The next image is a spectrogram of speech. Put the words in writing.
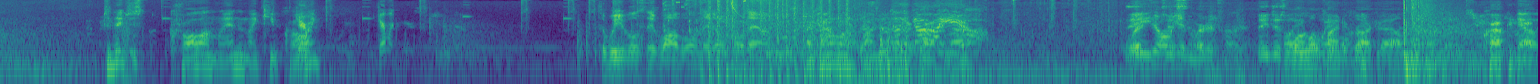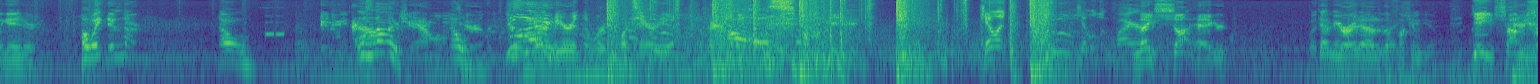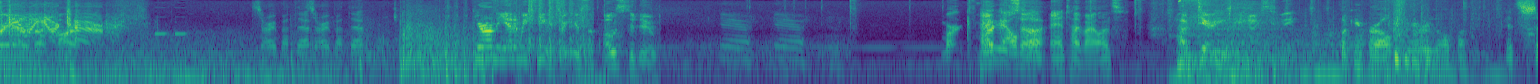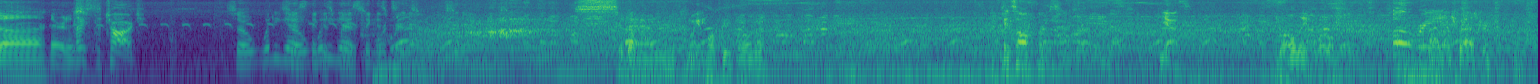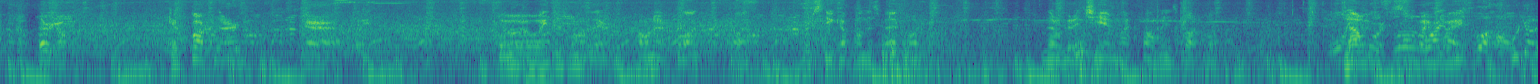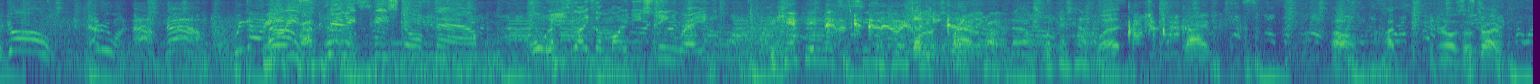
Did they just crawl on land and like keep crawling? Jeremy. The weevils, they wobble and they don't fall down. I kind of want to find another crocodile. Where did you all get murdered from? They just Oh, walk away from it. Crocodile crocodile alligator. Oh wait, there's not. No. There's another! No! There's Yeah, another! we're in the worst fucking area, apparently. Oh, Kill it! Kill it with fire! Nice shot, Haggard. Got me right out of the fucking... Yeah, you shot me right out of the car. Sorry about that. Sorry about that. You're on the enemy team. It's what you're supposed to do. Yeah, yeah. Mark, Mark Haggard's, Alpha. uh, Anti-violence. How dare you be nice to me? Looking for Alpha. Where is Alpha? It's, uh, there it is. the charge. So, what do you guys think what is do you guys better? think is Sit down or sit down? Sit down. Wait. More people in it. It's all personal preference. Yes. Only a little bit. Oh, Not much faster. There we go. Get fucked, nerd! Yeah, wait. Wait, wait, wait, wait, there's one over there. I wanna, hold on, hold on. We're gonna sneak up on this bad boy. And then we're gonna jam my thumb in his butthole. No, we just swing away. We gotta go! Everyone, out now! We gotta Free go! He's crocodiles. pissed off now. Oh, he's like a mighty stingray. The campaign makes it seem like you actually Ducking fight crowd. crocodiles. What the hell? What? Drive. Oh, I didn't realize I was driving.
